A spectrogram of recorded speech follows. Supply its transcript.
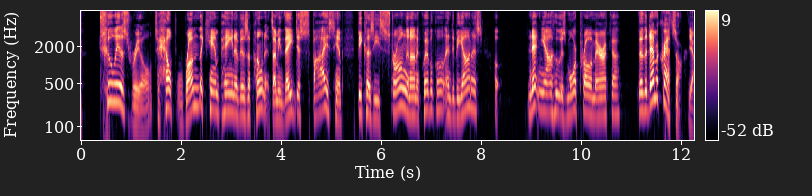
to Israel to help run the campaign of his opponents. I mean, they despise him because he's strong and unequivocal. And to be honest, oh, Netanyahu is more pro-America than the Democrats are. Yeah.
